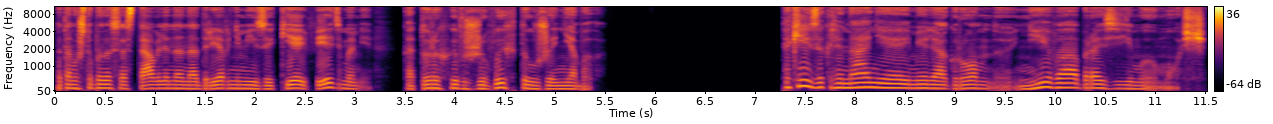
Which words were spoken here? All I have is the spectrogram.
потому что было составлено на древнем языке ведьмами, которых и в живых-то уже не было. Такие заклинания имели огромную, невообразимую мощь.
